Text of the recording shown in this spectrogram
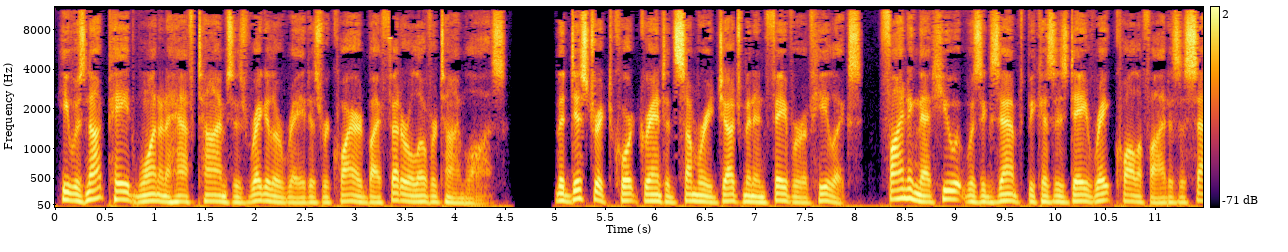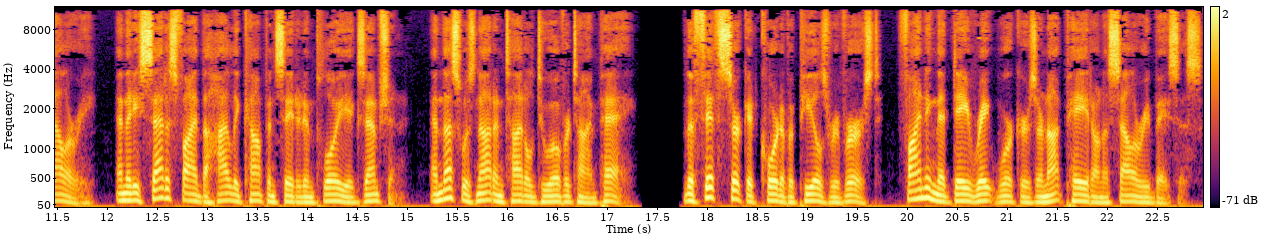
he was not paid one and a half times his regular rate as required by federal overtime laws. The district court granted summary judgment in favor of Helix, finding that Hewitt was exempt because his day rate qualified as a salary, and that he satisfied the highly compensated employee exemption, and thus was not entitled to overtime pay. The Fifth Circuit Court of Appeals reversed, finding that day rate workers are not paid on a salary basis.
